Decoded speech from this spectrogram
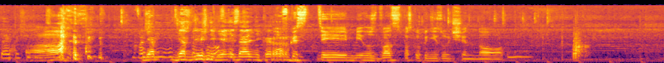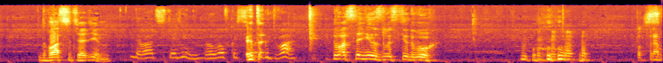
Так, еще А, Я, я ближник, я не дальник. Ловкости минус 20, поскольку не изучено. 21. 21, а ловкость Это- 42. 21 из 22. Вот прям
